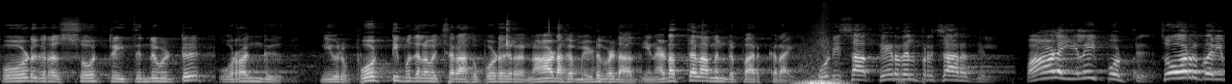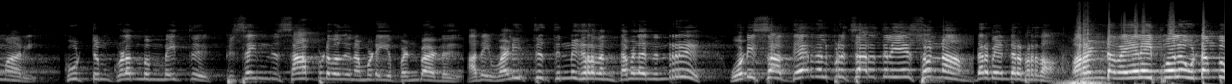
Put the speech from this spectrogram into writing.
போடுகிற சோற்றை தின்றுவிட்டு உறங்கு. நீ ஒரு போட்டி முதலமைச்சராக போடுகிற நாடகம் எடுபடாது. நீ நடத்தலாம் என்று பார்க்கிறாய். ஒடிசா தேர்தல் பிரச்சாரத்தில் வாழை இலை போட்டு சோறு பரிமாறி கூட்டும் குழம்பும் வைத்து பிசைந்து சாப்பிடுவது நம்முடைய பண்பாடு. அதை வலித்து தின்னுகிறவன் தமிழன் என்று ஒடிசா தேர்தல் பிரச்சாரத்திலேயே சொன்னான் தர்மேந்திர பிரதான். வறண்ட வயலை போல உடம்பு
